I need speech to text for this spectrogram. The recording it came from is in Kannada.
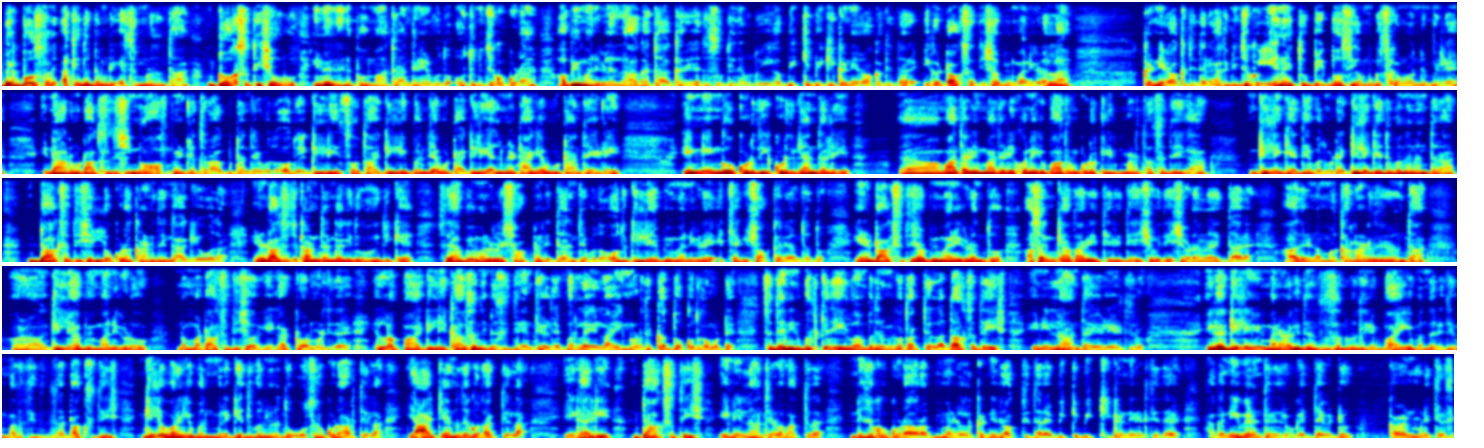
ಬಿಗ್ ಬಾಸ್ನಲ್ಲಿ ಅತಿ ದೊಡ್ಡ ಮಟ್ಟಿಗೆ ಹೆಸರು ಮಾಡಿದಂಥ ಡಾಕ್ ಸತೀಶ್ ಅವರು ಇನ್ನು ನೆನಪು ಮಾತ್ರ ಅಂತಲೇ ಹೇಳ್ಬೋದು. ಅವತ್ತು ನಿಜಕ್ಕೂ ಕೂಡ ಅಭಿಮಾನಿಗಳೆಲ್ಲ ಆಗತ ಕರೆಯಾದ ಸುದ್ದಿ ಹೇಳ್ಬೋದು ಈಗ ಬಿಕ್ಕಿ ಬಿಕ್ಕಿ ಕಣ್ಣೀರು ಹಾಕುತ್ತಿದ್ದಾರೆ. ಈಗ ಡಾಕ್ ಸತೀಶ್ ಅಭಿಮಾನಿಗಳೆಲ್ಲ ಕಣ್ಣೀರು ಹಾಕುತ್ತಿದ್ದಾರೆ. ಆಗ ನಿಜಕ್ಕೂ ಏನಾಯಿತು? ಬಿಗ್ ಬಾಸ್ ಈಗ ಮುಗಿಸ್ಕೊಂಡು ಬಂದ ಮೇಲೆ ಇನ್ನು ನಮ್ಮ ಡಾಕ್ ಸತೀಶ್ ಇನ್ನೂ ಆಫ್ ಮೆಂಟ್ಲಿ ಥರ ಆಗ್ಬಿಟ್ಟು ಅಂತ ಹೇಳ್ಬೋದು. ಅದು ಗಿಲ್ಲಿ ಸೋತ, ಗಿಲ್ಲಿ ಬಂದೇ ಬಿಟ್ಟ ಗಿಲ್ಲಿ ಎಲಿಮಿನೇಟ್ ಆಗೇ ಬಿಟ್ಟ ಅಂತ ಹೇಳಿ ಹೆಂಗೆಂಗೋ ಕುಡ್ದು ಕುಡ್ದು ಗ್ಯಾನ್ದಲ್ಲಿ ಮಾತಾಡಿ ಮಾತಾಡಿ ಕೊನೆಗೆ ಬಾತ್ರೂಮ್ ಕೂಡ ಕ್ಲೀನ್ ಮಾಡ್ತಾ ಸದ್ಯ ಈಗ ಗಿಲ್ಲಿ ಗೆದ್ದೇ ಬಂದ್ಬಿಟ್ಟ. ಗಿಲ್ಲಿ ಗೆದ್ದು ಬಂದ ನಂತರ ಡಾಕ್ ಸತೀಶ್ ಎಲ್ಲೂ ಕೂಡ ಕಾಣದಂಗೆ ಆಗಿ ಹೋದ. ಇನ್ನು ಡಾಕ್ ಸತೀಶ್ ಕಾಣದಂಗೆ ಆಗಿದ್ದು ಹೋಗೋದಕ್ಕೆ ಸರಿ ಅಭಿಮಾನಿಗಳು ಶಾಕ್ನಲ್ಲಿದ್ದಾರೆ ಅಂತ ಹೇಳ್ಬೋದು. ಅದು ಗಿಲ್ಲಿ ಅಭಿಮಾನಿಗಳೇ ಹೆಚ್ಚಾಗಿ ಶಾಕ್ ತಂದಿರುವಂಥದ್ದು ಇನ್ನು ಡಾಕ್ ಸತೀಶ್ ಅಭಿಮಾನಿಗಳಂತೂ ಅಸಂಖ್ಯಾತ ರೀತಿಯಲ್ಲಿ ದೇಶ ವಿದೇಶಗಳೆಲ್ಲ ಇದ್ದಾರೆ. ಆದರೆ ನಮ್ಮ ಕರ್ನಾಟಕದಲ್ಲಿರುವಂಥ ಗಿಲ್ಲಿ ಅಭಿಮಾನಿಗಳು ನಮ್ಮ ಡಾಕ್ಟರ್ ಸತೀಶ್ ಅವರಿಗೆ ಈಗ ಟ್ರೋಲ್ ಮಾಡ್ತಿದ್ದಾರೆ. ಎಲ್ಲಪ್ಪ, ಗಿಲ್ಲಿ ಕಾಲು ಸಂಜೆ ನಿಲ್ಲಿಸಿದ್ದೀನಿ ಅಂತ ಹೇಳಿದೆ. ಬರಲೇ ಇಲ್ಲ ಈಗ ನೋಡಿದ್ರೆ ಕದ್ದು ಕೂತ್ಕೊಂಬಿಟ್ಟೆ ಸದ್ಯ ನೀನು ಬದುಕಿದೆ ಇಲ್ವಾ ಎಂಬುದು ನಮಗೆ ಗೊತ್ತಾಗ್ತಿಲ್ಲ. ಡಾಕ್ಟರ್ ಸತೀಶ್, ಏನಿಲ್ಲ ಅಂತ ಹೇಳಿ ಹೇಳ್ತಿದ್ರು. ಈಗ ಗಿಲ್ಲಿ ಮನೆಯೊಳಗಿದ್ದಂಥ ಸಂದರ್ಭದಲ್ಲಿ ಬಾಯಿಗೆ ಬಂದ ರೀತಿ ಮಾತಾಡ್ತಿದ್ದಂಥ ಡಾಕ್ ಸತೀಶ್ ಗಿಲ್ಲಿ ಹೊರಗೆ ಬಂದ ಮೇಲೆ ಗೆದ್ದು ಬಂದ ಮೇಲೆ ಉಸಿರು ಕೂಡ ಆಡ್ತಿಲ್ಲ. ಯಾಕೆ ಅನ್ನೋದೇ ಗೊತ್ತಾಗ್ತಿಲ್ಲ. ಹೀಗಾಗಿ ಡಾಕ್ ಸತೀಶ್ ಏನಿಲ್ಲ ಅಂತ ಹೇಳಲಾಗ್ತದೆ ನಿಜಕ್ಕೂ ಕೂಡ ಅವರ ಅಭಿಮಾನಿಗಳು ಕಣ್ಣೀರು ಹಾಕ್ತಿದ್ದಾರೆ. ಬಿಕ್ಕಿ ಬಿಕ್ಕಿ ಕಣ್ಣೀರು ಇಡ್ತಿದ್ದಾರೆ. ಆಗ ನೀವೇನಂತ ಹೇಳಿದ್ರ ಬಗ್ಗೆ ದಯವಿಟ್ಟು ಕಮೆಂಟ್ ಮಾಡಿ ತಿಳಿಸಿ.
